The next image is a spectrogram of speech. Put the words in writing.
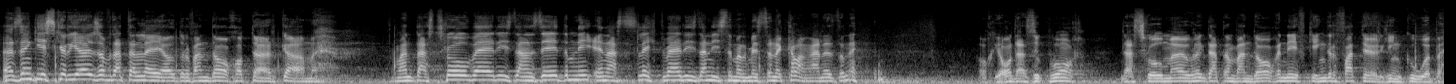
En denk eens serieus of dat de Leo er vandaag gaat uitkomen. Want als het school weer is, dan zit hem niet. En als het slecht weer is, dan is hij maar met zijn klang aan het. Och ja, dat is ook waar. Dat is gewoon mogelijk dat hij vandaag een neef kinderfateur ging kopen.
